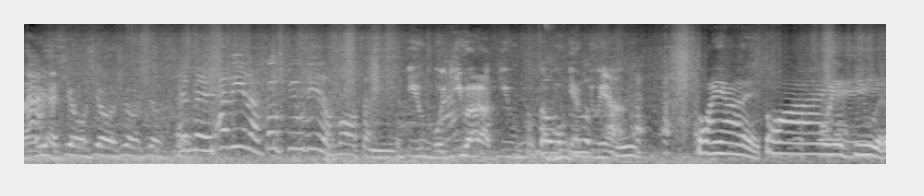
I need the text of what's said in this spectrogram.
嚟你係四百五四百五四百五四百五。誒咪啊你若個叫你就冇等。叫啊？叫就冇叫叫呀。端呀咧，端一叫咧。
